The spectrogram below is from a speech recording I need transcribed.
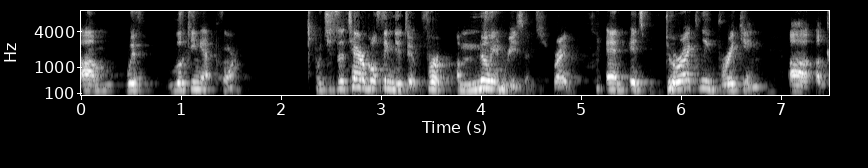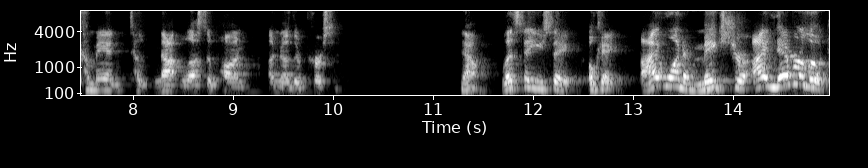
um, with looking at porn, which is a terrible thing to do for a million reasons, right? And it's directly breaking uh, a command to not lust upon another person. Now, let's say you say, okay, I want to make sure I never look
